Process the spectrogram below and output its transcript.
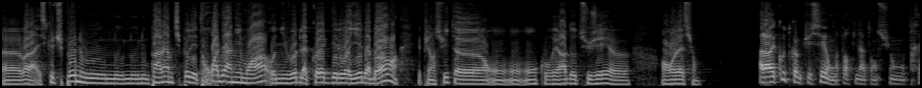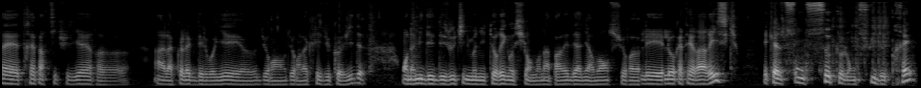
Euh, voilà. Est-ce que tu peux nous, nous, parler un petit peu des trois derniers mois au niveau de la collecte des loyers d'abord, et puis ensuite on, on, couvrira d'autres sujets en relation. Alors écoute, comme tu sais, on apporte une attention très, particulière euh, à la collecte des loyers euh, durant, durant la crise du Covid. On a mis des, outils de monitoring aussi, on en a parlé dernièrement, sur euh, les locataires à risque et quels sont ceux que l'on suit de près.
